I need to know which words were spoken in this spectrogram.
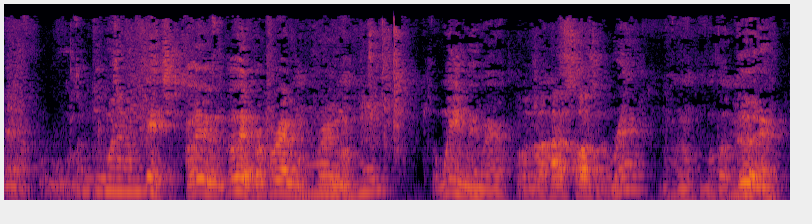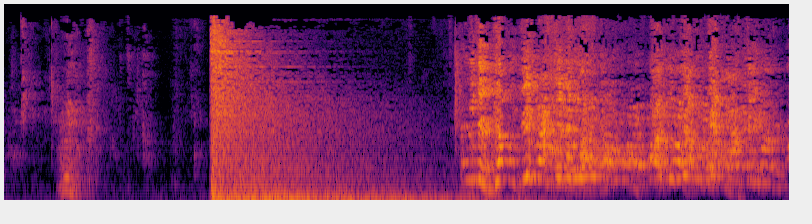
Damn, ooh, let me get one of them bitches. Go ahead, go ahead, bro. Grab one, grab one. So wing wing right here. Oh, a little hot sauce in the ram. Mm-hmm. Motherfucker good in mm. You just double dip my shit in the Why you double dip my shit?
